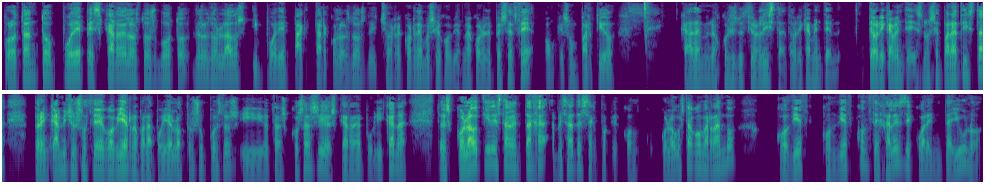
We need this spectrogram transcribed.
por lo tanto puede pescar de los dos votos, de los dos lados y puede pactar con los dos. De hecho, recordemos que gobierna con el PSC, aunque es un partido cada menos constitucionalista, teóricamente, teóricamente es no separatista, pero en cambio su socio de gobierno para apoyar los presupuestos y otras cosas sí, es que es republicana. Entonces, Colau tiene esta ventaja, a pesar de ser, porque Colau está gobernando con 10, con 10 concejales de 41,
